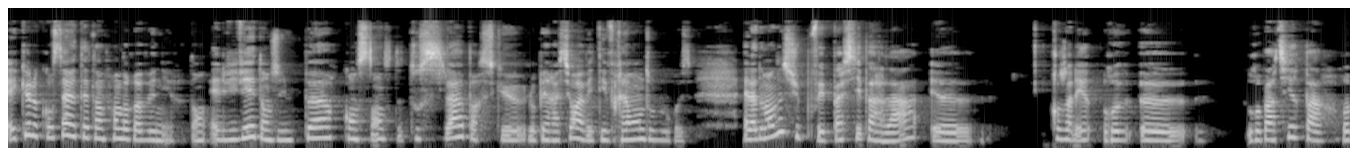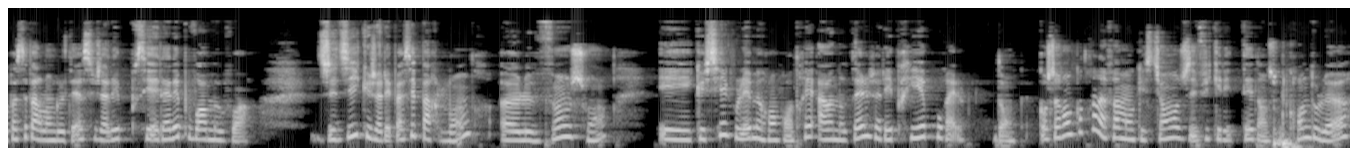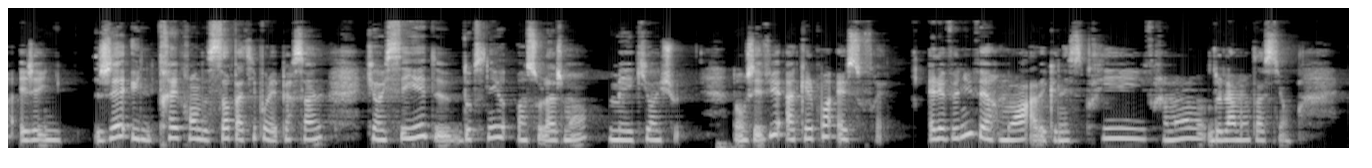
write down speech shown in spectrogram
et que le cancer était en train de revenir. Donc, elle vivait dans une peur constante de tout cela parce que l'opération avait été vraiment douloureuse. Elle a demandé si je pouvais passer par là euh, quand j'allais euh, repartir par repasser par l'Angleterre, si j'allais, si elle allait pouvoir me voir. J'ai dit que j'allais passer par Londres euh, le 20 juin et que si elle voulait me rencontrer à un hôtel, j'allais prier pour elle. Donc, quand j'ai rencontré la femme en question, j'ai vu qu'elle était dans une grande douleur et j'ai une, j'ai une très grande sympathie pour les personnes qui ont essayé d'obtenir un soulagement mais qui ont échoué. Donc, j'ai vu à quel point elle souffrait. Elle est venue vers moi avec un esprit vraiment de lamentation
